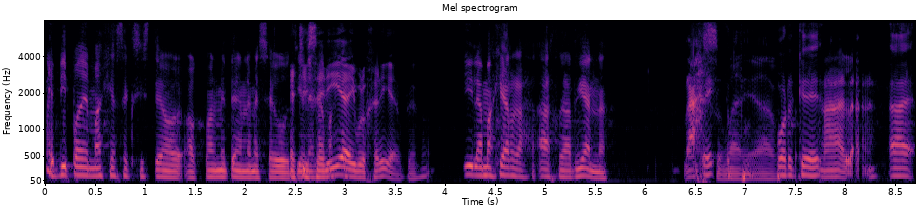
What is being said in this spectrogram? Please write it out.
qué tipo de magias existe actualmente en el MCU. Hechicería y brujería. pues, ¿no? y la magia asga- asgardiana. Ah, Eh, ya. Porque Ala. ah,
